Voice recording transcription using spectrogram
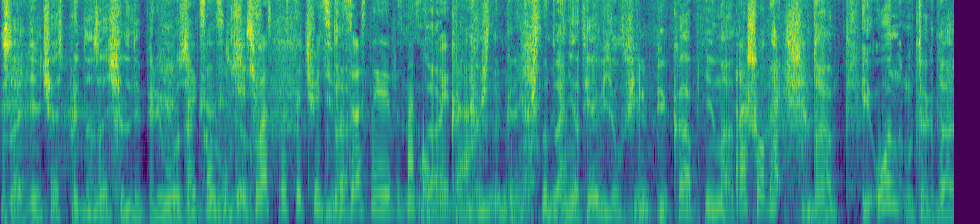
задняя часть предназначена для перевоза Александр грузов. Сергеевич, у вас просто чуть Да. возрастные знакомые. Да, Да, конечно, конечно. Да, нет, я видел фильм «Пикап», не надо. Хорошо, дальше. Да. И он тогда,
